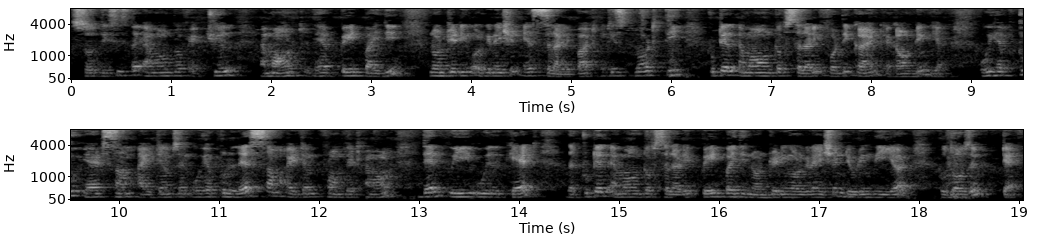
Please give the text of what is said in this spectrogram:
So this is the amount of actual amount they have paid by the non-trading organization as salary but it is not the total amount of salary for the current accounting year. We have to add some items and we have to less some item from that amount then we will get the total amount of salary paid by the non-trading organization during the year 2010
